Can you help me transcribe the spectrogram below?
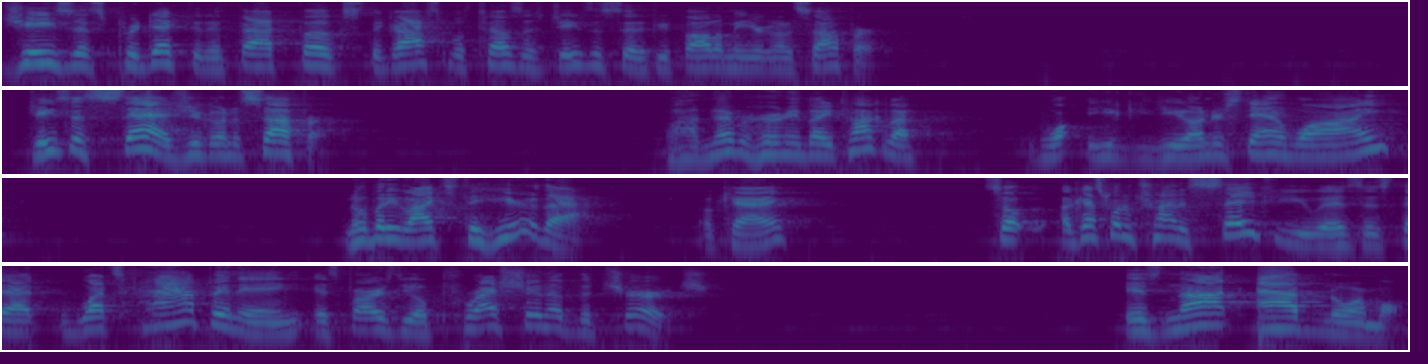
Jesus predicted. In fact, folks, the gospel tells us Jesus said, if you follow me, you're going to suffer. Jesus says you're going to suffer. Well, I've never heard anybody talk about it. Do you understand why? Nobody likes to hear that. Okay? So I guess what I'm trying to say to you is, is that what's happening as far as the oppression of the church is not abnormal.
